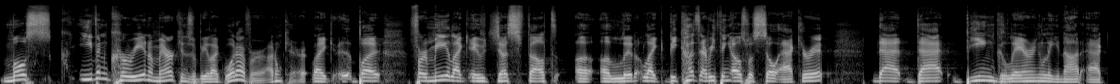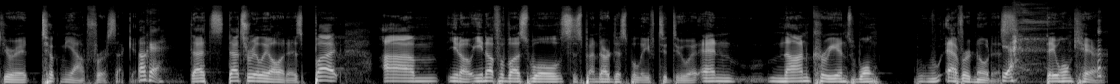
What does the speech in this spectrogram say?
most even Korean Americans would be like whatever I don't care like but for me like it just felt a, a little like because everything else was so accurate that that being glaringly not accurate took me out for a second Okay. That's that's really all it is. But um, you know, enough of us will suspend our disbelief to do it, and non-Koreans won't ever notice. Yeah. They won't care.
